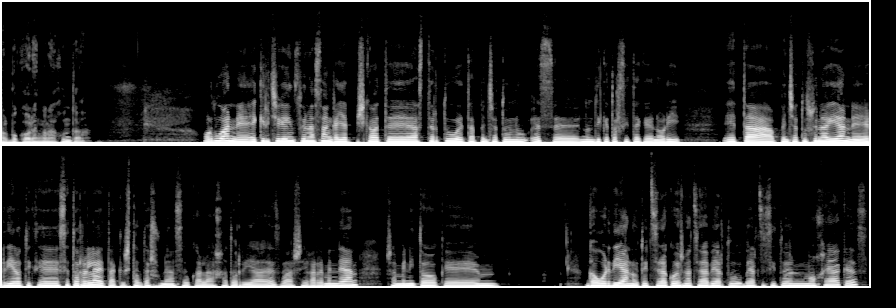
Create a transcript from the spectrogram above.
alboko horren gana junta. Orduan, e, ekirtxe egin zuena zen, gaia pixka bat aztertu eta pentsatu, nu, ez, e, nundik etorzitekeen hori. Eta pentsatu zuen agian, e, erdierotik e, zetorrela eta kristautasunean zeukala jatorria, ez? Ba, sigarren mendean, San Benitok e, gau erdian, otoitzerako esnatzea behartu, behartzen zituen monjeak, ez?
